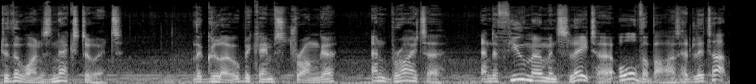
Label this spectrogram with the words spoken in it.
to the ones next to it. The glow became stronger and brighter, and a few moments later, all the bars had lit up.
